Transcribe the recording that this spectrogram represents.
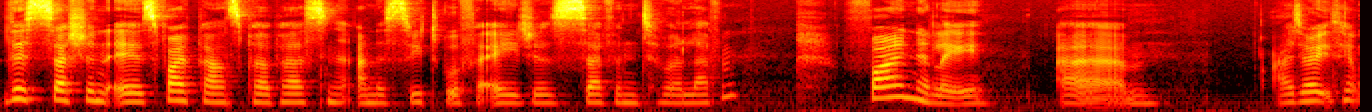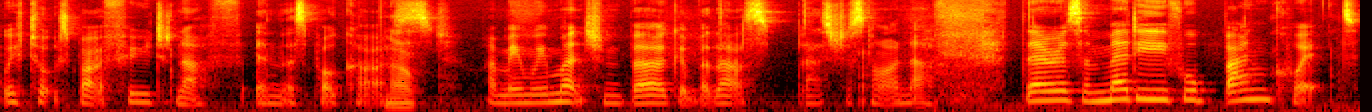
This session is £5 per person and is suitable for ages 7 to 11. Finally, um, I don't think we've talked about food enough in this podcast. Nope. I mean, we mentioned burger, but that's that's just not enough. There is a medieval banquet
